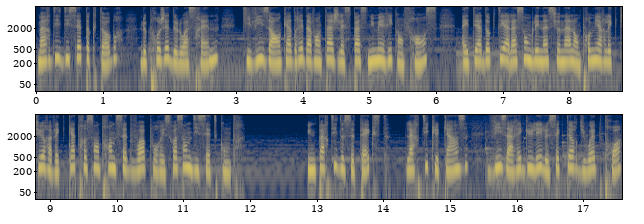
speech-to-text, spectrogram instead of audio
Mardi 17 octobre, le projet de loi SREN, qui vise à encadrer davantage l'espace numérique en France, a été adopté à l'Assemblée nationale en première lecture avec 437 voix pour et 77 contre. Une partie de ce texte, l'article 15, vise à réguler le secteur du Web 3,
